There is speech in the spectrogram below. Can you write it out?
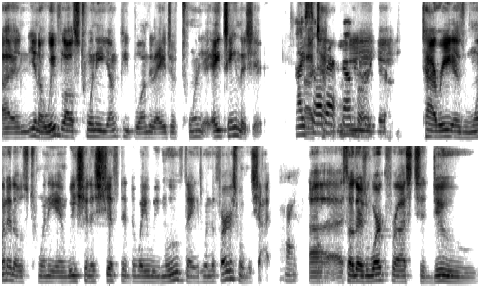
uh, and you know we've lost 20 young people under the age of 20, 18 this year. I uh, saw that number. Tyree is one of those 20, and we should have shifted the way we move things when the first one was shot. Right. Uh, so there's work for us to do,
